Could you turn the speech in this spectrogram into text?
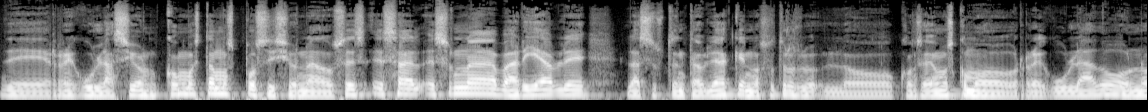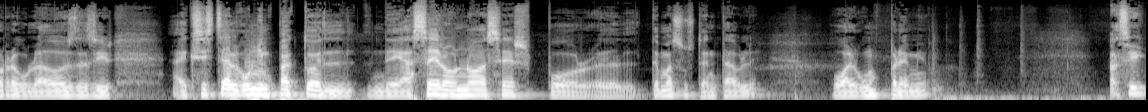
de regulación, ¿cómo estamos posicionados? ¿Es, es, es una variable la sustentabilidad que nosotros lo, lo concebemos como regulado o no regulado? Es decir, ¿existe algún impacto el- de hacer o no hacer por el tema sustentable o algún premio? Así,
